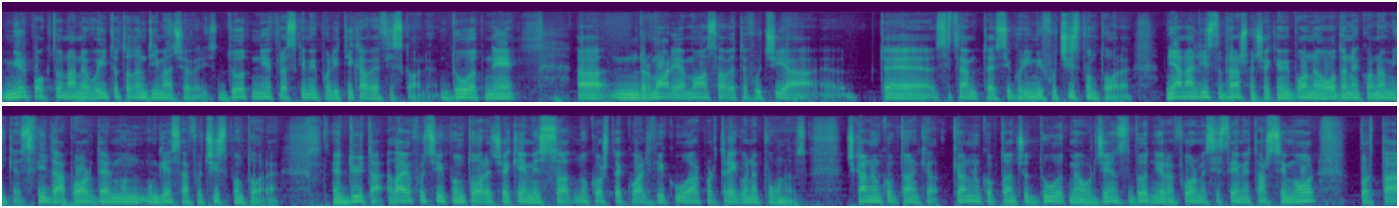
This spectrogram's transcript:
Mirëpo këtu na nevojitet edhe ndihma e qeverisë. Duhet një freskim i politikave fiskale, duhet një ndërmarrje e masave të fuqia te, si të them, te sigurimi i fuqisë punëtore. Një analizë të brendshme që e kemi bërë në Odën ekonomike, sfida e parë del mungesa e fuqisë punëtore. E dyta, edhe ajo fuqi punëtore që e kemi sot nuk është e kualifikuar për tregun e punës. Çka nënkupton kjo? Kjo nënkupton që duhet me urgjencë të bëhet një reformë e sistemit arsimor për ta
